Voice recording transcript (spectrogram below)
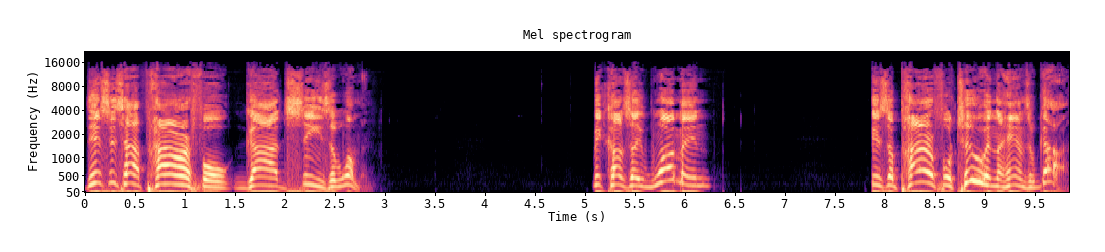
This is how powerful God sees a woman. Because a woman is a powerful tool in the hands of God.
